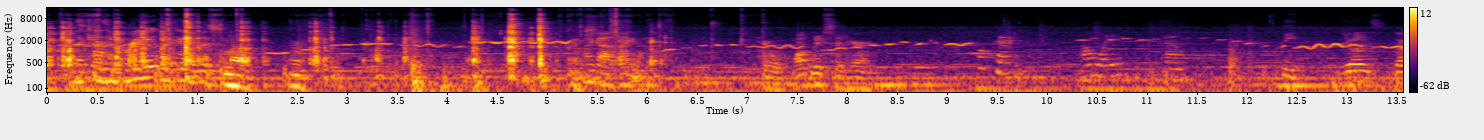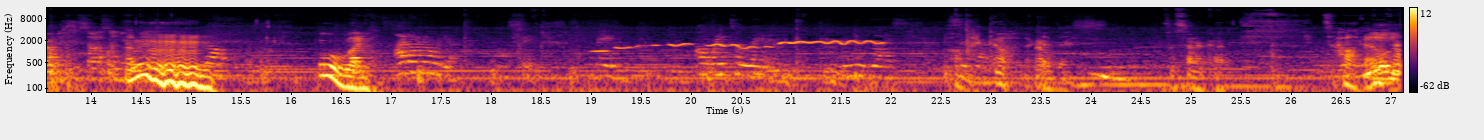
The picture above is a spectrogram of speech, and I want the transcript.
like as a braid, like a? This amount. I got it. I got it. Here, why don't we sit here? Okay, I'll wait. No. Eat. Do you want barbecue sauce on your? Mm. No, Ooh. What? I don't know yet. We'll see. Maybe. I'll wait till later. When you guys Oh my god, look at oh. this. It's a center cut. It's hot. huh?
